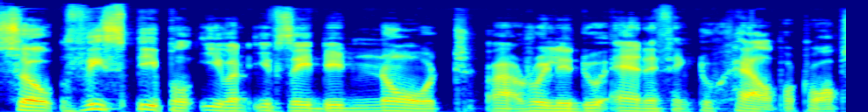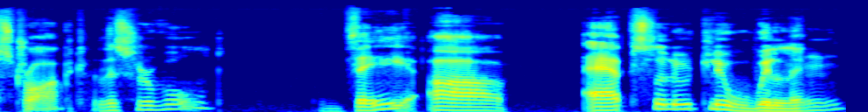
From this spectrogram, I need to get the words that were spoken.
So these people, even if they did not uh, really do anything to help or to obstruct this revolt, they are absolutely willing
